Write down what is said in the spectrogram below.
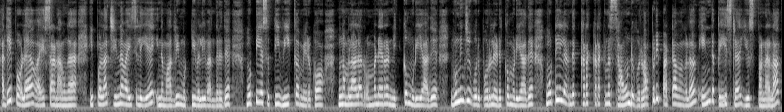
அதே போல் வயசானவங்க இப்போல்லாம் சின்ன வயசுலேயே இந்த மாதிரி முட்டி வலி வந்துடுது முட்டியை சுற்றி வீக்கம் இருக்கும். நம்மளால் ரொம்ப நேரம் நிற்க முடியாது. குனிஞ்சு ஒரு பொருள் எடுக்க முடியாது. முட்டியிலேருந்து கடக் கடக்குன்னு சவுண்டு வரும். அப்படிப்பட்டவங்களும் இந்த பேஸ்ட்டை யூஸ் பண்ணலாம்.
